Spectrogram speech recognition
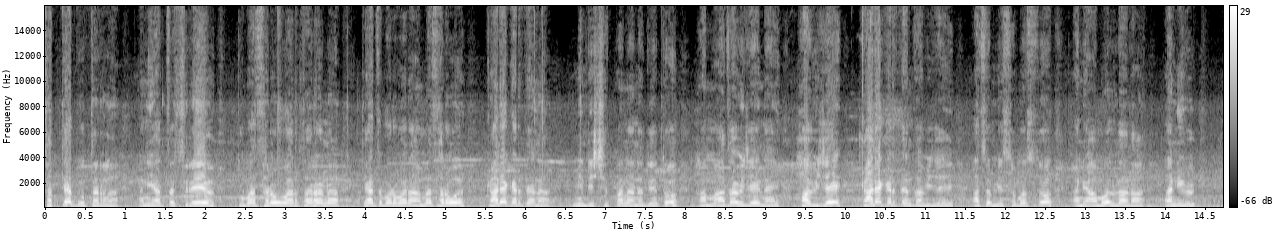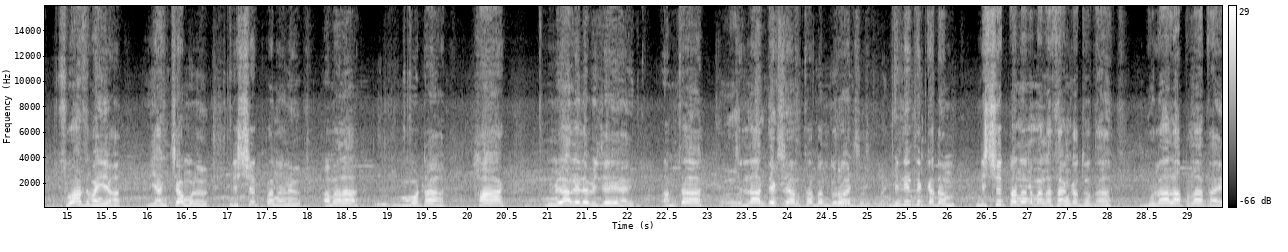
सत्यात उतरला आणि याचं श्रेय तुम्हा सर्व वार्ताहरांना त्याचबरोबर आम्हा सर्व कार्यकर्त्यांना मी निश्चितपणानं देतो. हा माझा विजय नाही हा विजय कार्यकर्त्यांचा विजय असं मी समजतो. आणि अमोलदादा आणि सुहास भैया यांच्यामुळं निश्चितपणानं आम्हाला मोठा हा मिळालेला विजय आहे. आमचा जिल्हा अध्यक्ष आमचा बंधुराज मिलिंद कदम निश्चितपणानं मला सांगत होता गुलाल आपलाच आहे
